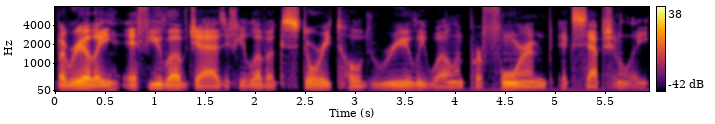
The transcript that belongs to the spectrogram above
But really, if you love jazz, if you love a story told really well and performed exceptionally,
